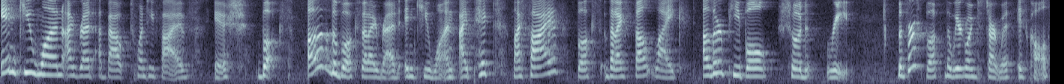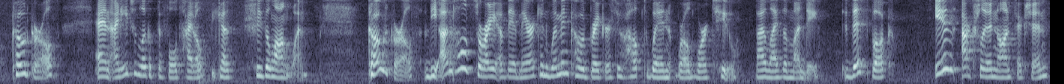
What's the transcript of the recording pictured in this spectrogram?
In Q1, I read about 25-ish books. Of the books that I read in Q1, I picked my five books that I felt like other people should read. The first book that we are going to start with is called Code Girls, and I need to look up the full title because she's a long one. Code Girls, The Untold Story of the American Women Code Breakers Who Helped Win World War II by Liza Mundy. This book is actually a nonfiction.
